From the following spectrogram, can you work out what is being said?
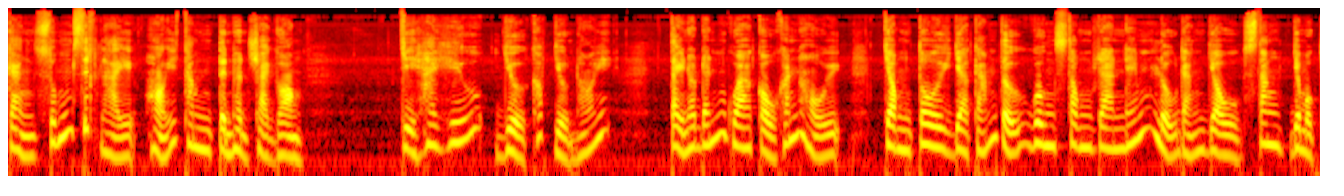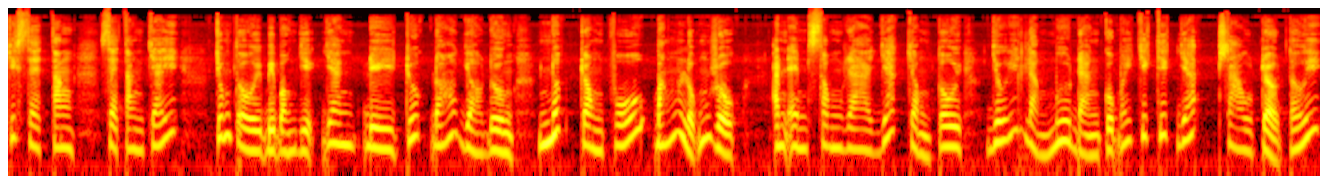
càng súng xích lại hỏi thăm tình hình Sài Gòn. Chị Hai Hiếu vừa khóc vừa nói, tay nó đánh qua cầu Khánh Hội, chồng tôi và cảm tử quân xông ra ném lựu đạn dầu, xăng vào một chiếc xe tăng, xe tăng cháy, Chúng tôi bị bọn Việt Giang đi trước đó dò đường, nấp trong phố bắn lũng ruột. Anh em xông ra giác chồng tôi dưới làn mưa đạn của mấy chiếc thiết giáp sao trở tới.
